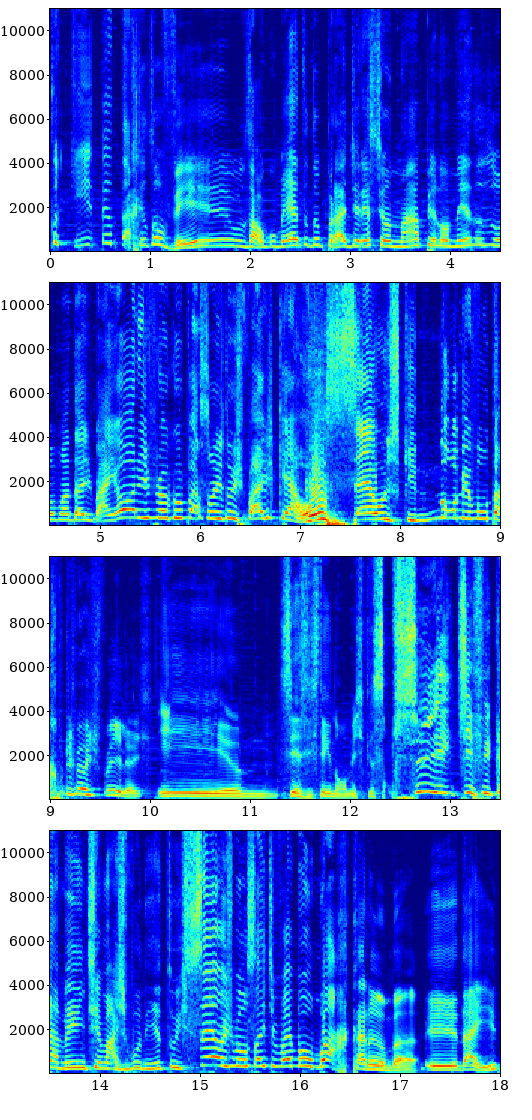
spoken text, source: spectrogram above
do que tentar resolver, usar algum método para direcionar pelo menos uma das maiores preocupações dos pais, que é os céus, que nome vão dar pros meus filhos. E hum, se existem nomes que são cientificamente mais bonitos, céus, meu site vai bombar, caramba! E daí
